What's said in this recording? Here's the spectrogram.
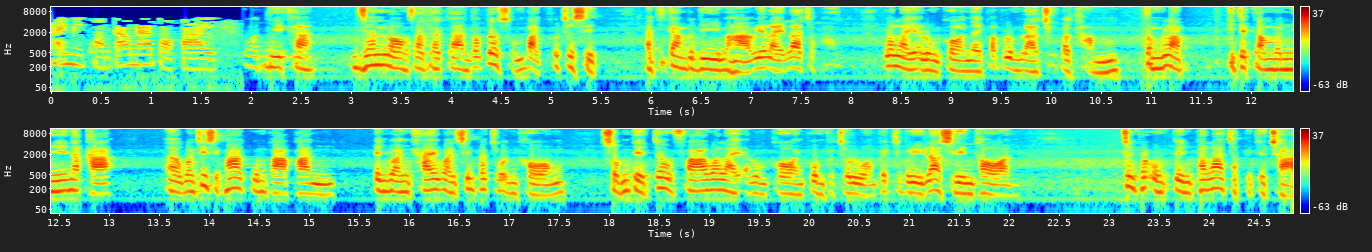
ให้มีความก้าวหน้าต่อไป สวัสดีค่ะดิฉันรองศาสตราจารย์ ดรสมบัติโคชสิทธิ์ อธิการบดีมหาวิทยาลัยราชภัฏวลัยอลงกรณ์ในพระบรมราชูปถัมภ์สำหรับกิจกรรมวันนี้นะคะวันที่ 15 กุมภาพันธ์ เป็นวันคล้ายวันสิ้นพระชนของสมเด็จเจ้าฟ้าวลัยอลงกรณ์กรมพระจ้าหลวงเพชรบุรีราชสิรินธรซึ่งพระองค์เป็นพระราชปิตุฉา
